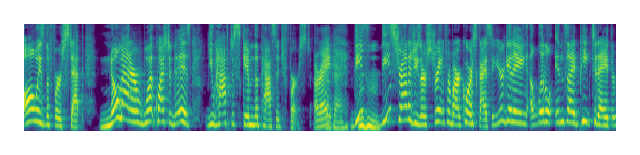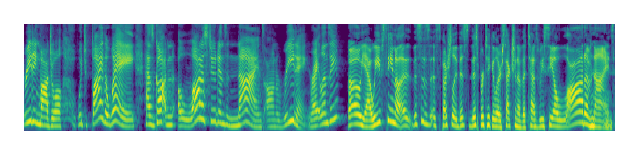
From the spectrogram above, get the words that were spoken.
always the first step. No matter what question it is, you have to skim the passage first. All right. Okay. These, mm-hmm. these strategies are straight from our course, guys. So you're getting a little inside peek today at the reading module, which by the way, has gotten a lot of students nines on reading, right, Lindsay? Oh yeah. We've seen, uh, this is especially this, this particular section of the test. We see a lot of nines.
